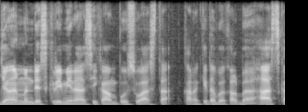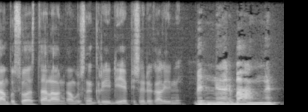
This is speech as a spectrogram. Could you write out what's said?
jangan mendiskriminasi kampus swasta karena kita bakal bahas kampus swasta lawan kampus negeri di episode kali ini. Bener banget.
